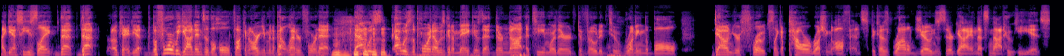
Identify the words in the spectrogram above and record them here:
I guess he's like that. That okay. The, before we got into the whole fucking argument about Leonard Fournette, that was that was the point I was going to make. Is that they're not a team where they're devoted to running the ball down your throats like a power rushing offense because Ronald Jones is their guy and that's not who he is.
